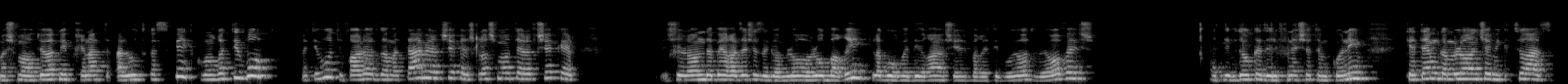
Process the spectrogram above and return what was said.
משמעותיות מבחינת עלות כספית, כמו רטיבות, רטיבות יכולה להיות גם 200 אלף שקל, 300 אלף שקל, שלא נדבר על זה שזה גם לא, לא בריא לגור בדירה שיש בה רטיבויות ועובש, אז לבדוק את זה לפני שאתם קונים, כי אתם גם לא אנשי מקצוע, אז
